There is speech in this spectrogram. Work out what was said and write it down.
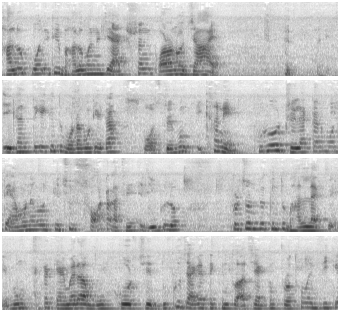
ভালো কোয়ালিটির ভালো মানে যে অ্যাকশন করানো যায়, এখান থেকে কিন্তু মোটামুটি এটা স্পষ্ট। এবং এখানে পুরো ট্রেলারটার মধ্যে এমন এমন কিছু শট আছে যেগুলো প্রচণ্ড কিন্তু ভালো লাগবে এবং একটা ক্যামেরা মুভ করছে, দুটো জায়গাতে কিন্তু আছে একদম প্রথমের দিকে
